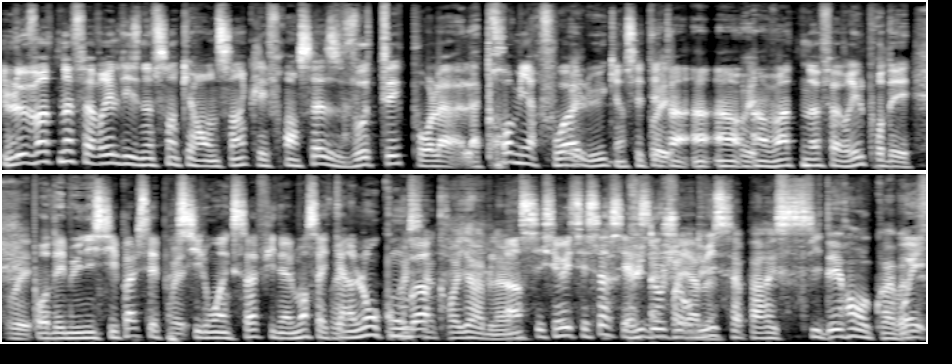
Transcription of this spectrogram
Le 29 avril 1945, les Françaises votaient pour la, la première fois, Luc. Hein, C'était un, un, un, 29 avril pour des pour des municipales. C'est pas si loin que ça finalement. Ça a été un long combat. C'est incroyable. Hein. Hein, oui, c'est ça. C'est Vu d'aujourd'hui, ça paraît sidérant. Quoi. Oui.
